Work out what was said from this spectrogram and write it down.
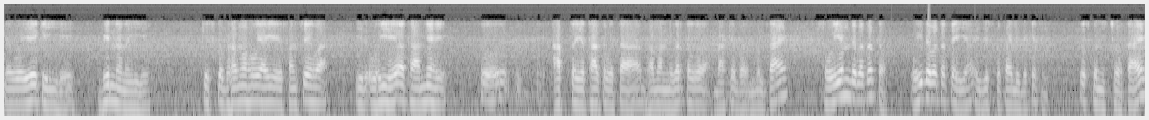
वो एक ही है, भिन्न नहीं है। किसको भ्रम हो या ये संशय हुआ, ये वही है अथा अन्य है। तो आप तो यथार्थ होता भ्रमण निवर्त वाक्य बोलता है सोयम देवदत्त, वही देवदत्त है यह, जिसको पहले देखे थे। तो उसको निश्चय होता है,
